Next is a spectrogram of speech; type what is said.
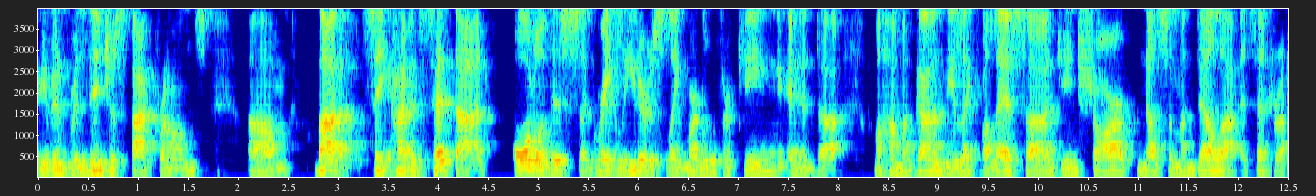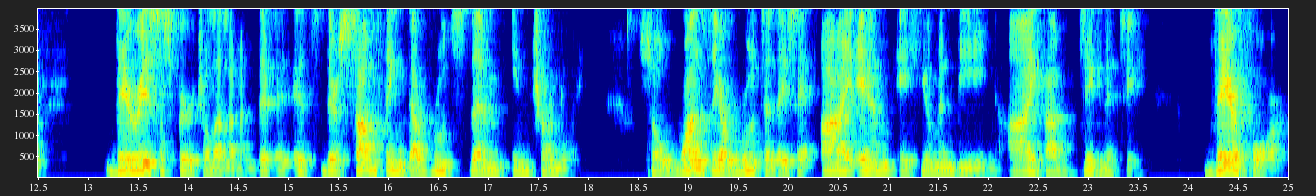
even religious backgrounds. Um, but say, having said that, all of these uh, great leaders like Martin Luther King and uh, Mahatma Gandhi, like Walesa, Gene Sharp, Nelson Mandela, etc., there is a spiritual element. There, it's, there's something that roots them internally. So once they are rooted, they say, I am a human being. I have dignity. Therefore,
